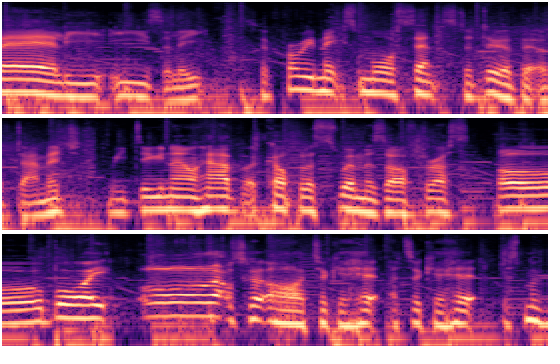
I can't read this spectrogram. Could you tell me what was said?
fairly easily. So it probably makes more sense to do a bit of damage. We do now have a couple of swimmers after us. Oh boy. Oh, that was good. Oh, I took a hit. I took a hit. It's my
